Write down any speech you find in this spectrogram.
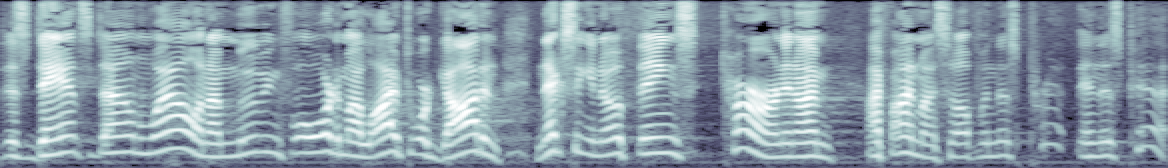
this dance down well, and I'm moving forward in my life toward God. And next thing you know, things turn, and I'm, I find myself in this, in this pit.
